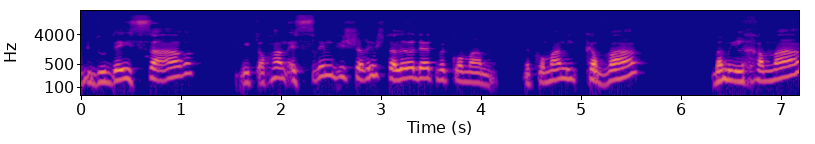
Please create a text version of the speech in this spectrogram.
גדודי סער, מתוכם עשרים גשרים שאתה לא יודע את מקומם. מקומם ייקבע במלחמה,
